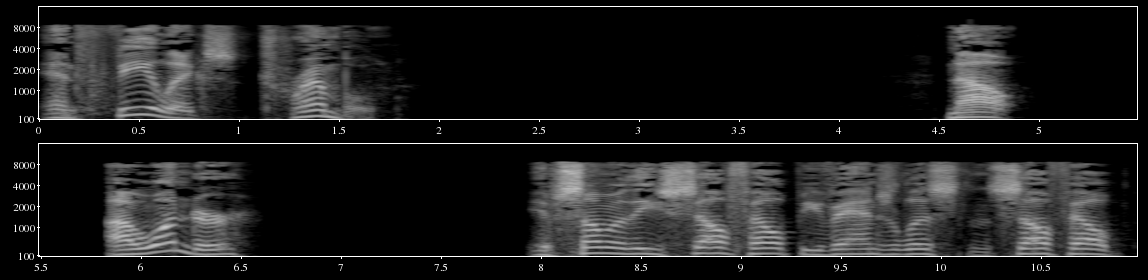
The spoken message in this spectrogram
And Felix trembled. Now, I wonder if some of these self help evangelists and self help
